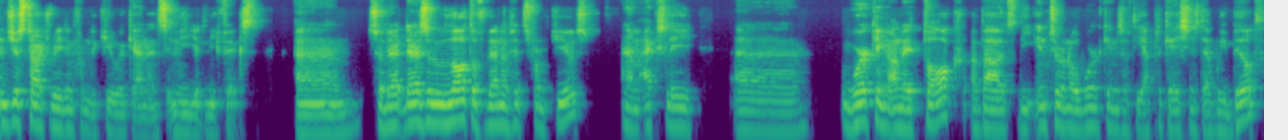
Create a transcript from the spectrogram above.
and just start reading from the queue again. It's immediately fixed. Um, so there, there's a lot of benefits from queues. I'm actually uh, working on a talk about the internal workings of the applications that we built.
